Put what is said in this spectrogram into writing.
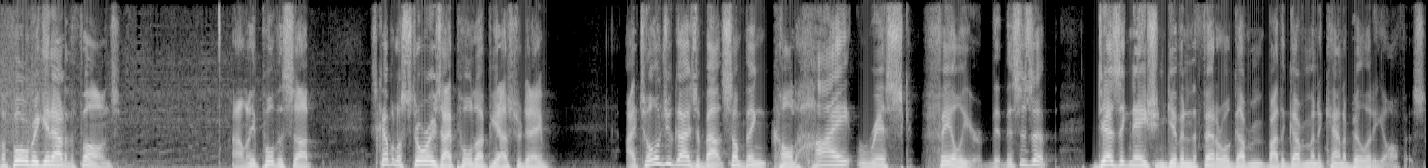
before we get out of the phones. Uh, let me pull this up. It's a couple of stories I pulled up yesterday. I told you guys about something called high risk failure. This is a designation given in the federal government by the Government Accountability Office.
